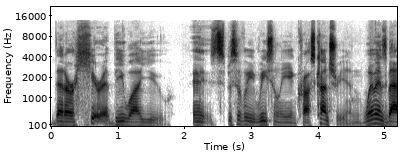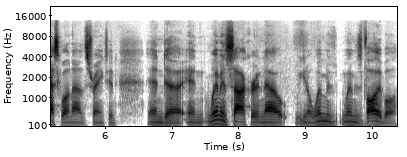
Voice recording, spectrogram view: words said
that are here at BYU, uh, specifically recently in cross country and women's basketball now that's ranked, and and uh, and women's soccer and now you know women's women's volleyball.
